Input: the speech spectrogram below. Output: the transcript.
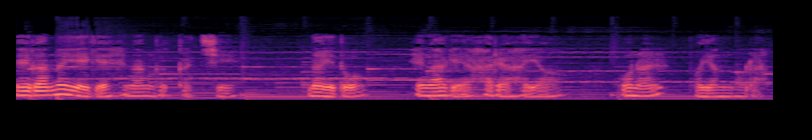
내가 너희에게 행한 것 같이 너희도 행하게 하려 하여 오늘 보였노라.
